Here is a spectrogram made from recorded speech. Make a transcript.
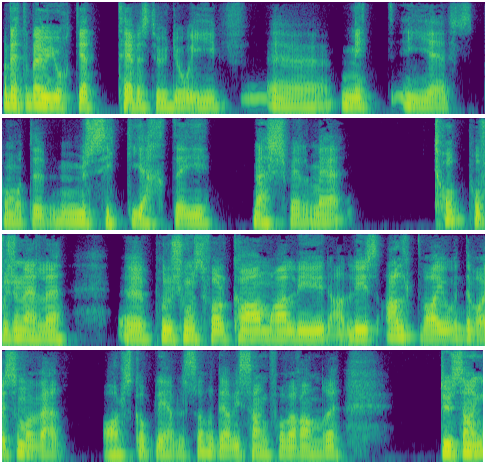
Og dette ble jo gjort i et TV-studio i eh, midt i eh, på en måte musikkhjertet i Nashville, med topp profesjonelle eh, produksjonsfolk, kamera, lyd, lys Alt var jo Det var jo som å være alske opplevelser der vi sang for hverandre. Du sang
